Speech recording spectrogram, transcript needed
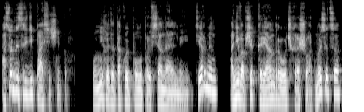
особенно среди пасечников. У них это такой полупрофессиональный термин. Они вообще к кориандру очень хорошо относятся.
